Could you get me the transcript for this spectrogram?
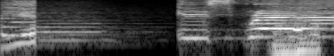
Yeah. It's red.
